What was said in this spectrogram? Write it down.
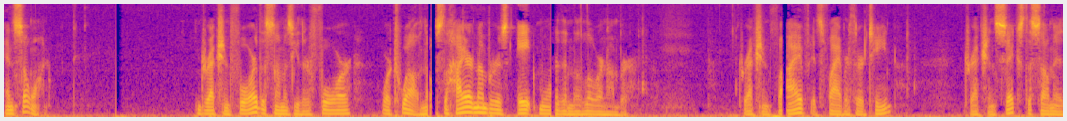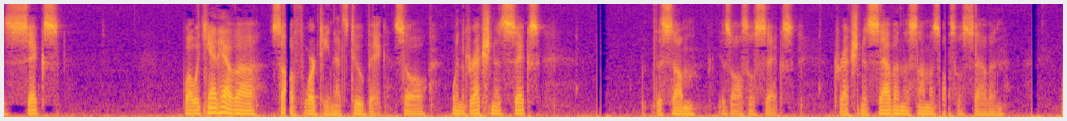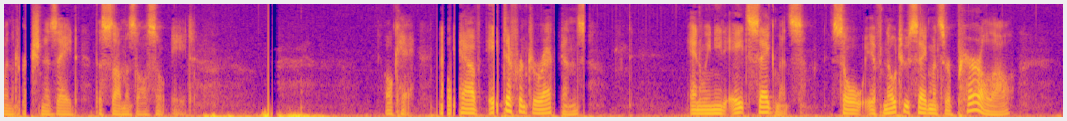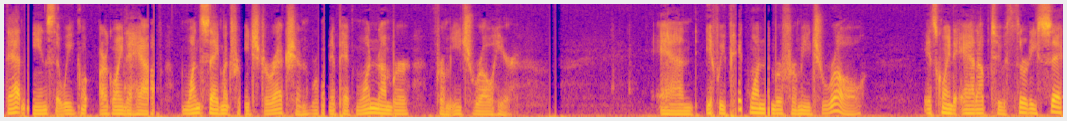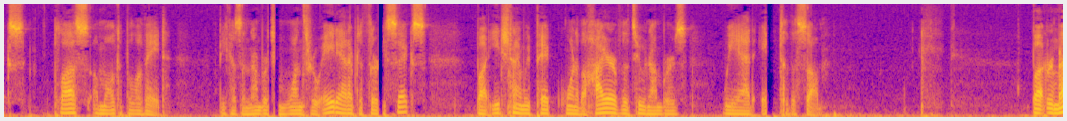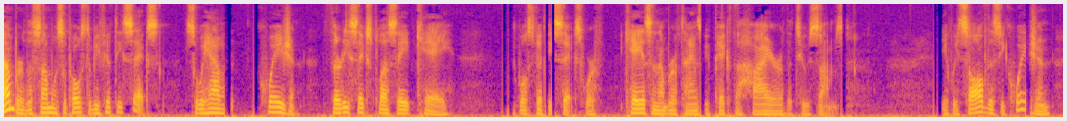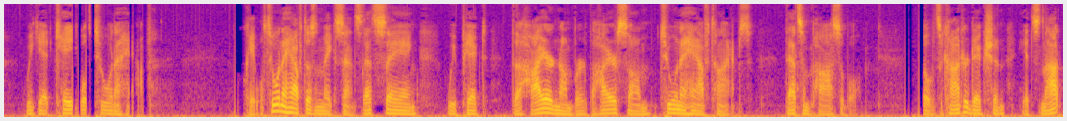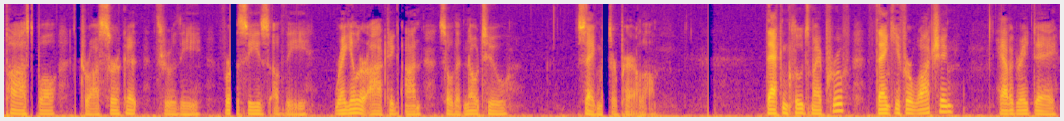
and so on. Direction 4, the sum is either 4 or 12. Notice the higher number is 8 more than the lower number. Direction 5, it's 5 or 13. Direction 6, the sum is 6. Well, we can't have a sum of 14. That's too big. So when the direction is 6, the sum is also 6. Direction is 7, the sum is also 7. When the direction is 8, the sum is also 8. Okay, now we have 8 different directions, and we need 8 segments. So if no two segments are parallel, that means that we go are going to have one segment from each direction. We're going to pick one number from each row here. And if we pick one number from each row, it's going to add up to 36 plus a multiple of 8. because the numbers from 1 through 8 add up to 36, but each time we pick one of the higher of the two numbers, we add 8 to the sum. But remember, the sum was supposed to be 56, so we have an equation. 36 plus 8k equals 56, where k is the number of times we pick the higher of the two sums. If we solve this equation, we get k equals 2.5. Okay, well 2.5 doesn't make sense. That's saying we picked the higher number, the higher sum, 2.5 times. That's impossible. So it's a contradiction. It's not possible to draw a circuit through the vertices of the regular octagon so that no two segments are parallel. That concludes my proof. Thank you for watching. Have a great day.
